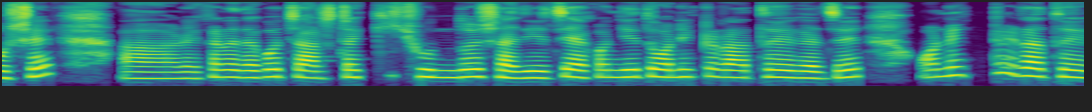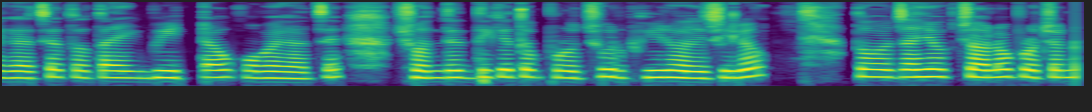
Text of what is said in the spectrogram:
বসে। আর এখানে দেখো চার্চটা কি সুন্দর সাজিয়েছে। এখন যেহেতু অনেকটা রাত হয়ে গেছে, অনেকটাই রাত হয়ে গেছে, তো তাই ভিড়টাও কমে গেছে। সন্ধ্যের দিকে তো প্রচুর ভিড় হয়েছিল। তো যাই হোক, চলো প্রচণ্ড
